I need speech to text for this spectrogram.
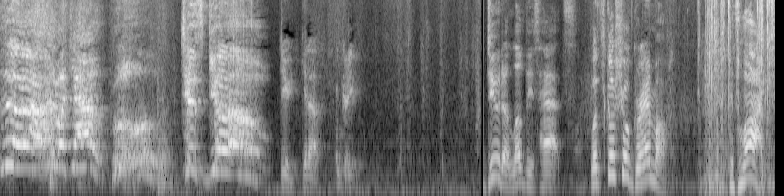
Ah, watch out! Just go! Dude, get up. Okay. Dude, I love these hats. Let's go show grandma. It's locked.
